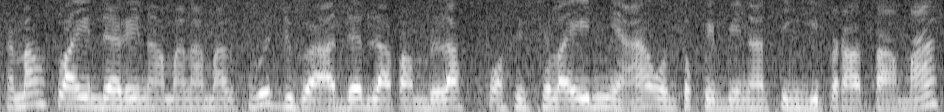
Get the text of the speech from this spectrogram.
Memang selain dari nama-nama tersebut juga ada 18 posisi lainnya untuk pimpinan tinggi Pratama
